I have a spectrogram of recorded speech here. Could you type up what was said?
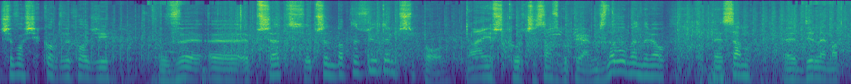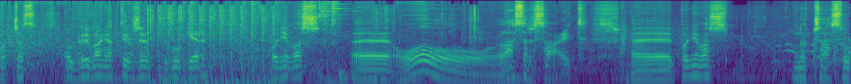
Czy właśnie kod wychodzi w, e, przed, przed Battlefieldem, czy po? A już kurczę, sam zgubiłem. I znowu będę miał ten sam e, dylemat podczas ogrywania tychże dwóch gier, ponieważ... E, o, laser sight. E, ponieważ no czasu...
